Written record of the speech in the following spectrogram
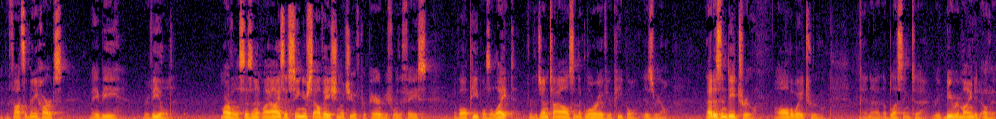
that the thoughts of many hearts may be revealed. Marvelous, isn't it? My eyes have seen your salvation, which you have prepared before the face of all peoples, a light for the Gentiles and the glory of your people, Israel. That is indeed true, all the way true, and a, blessing to be reminded of it.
